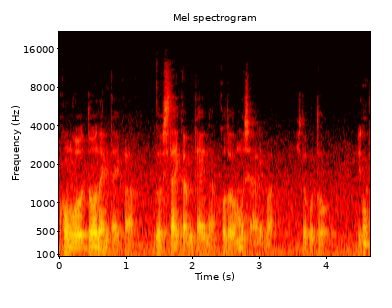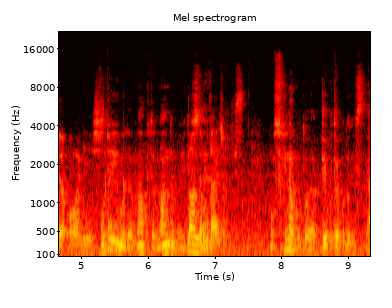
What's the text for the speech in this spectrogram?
今後どうなりたいかどうしたいかみたいなことがもしあれば一言言って終わりにしたいオリーブでもなくて何でもいいです、ね、何でも大丈夫ですもう好きなことをやっていくということですね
